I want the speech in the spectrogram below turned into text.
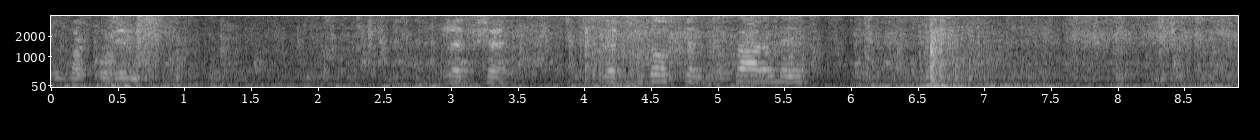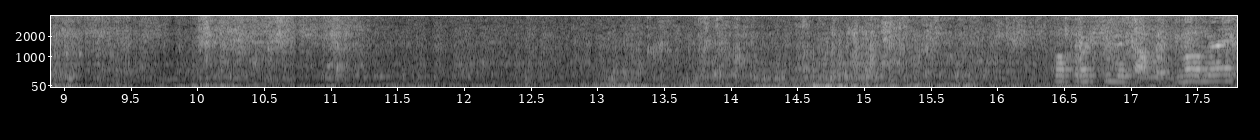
że tak powiem, lepsze, lepszy dostęp do karmy. Poprosimy tam o dzwonek.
